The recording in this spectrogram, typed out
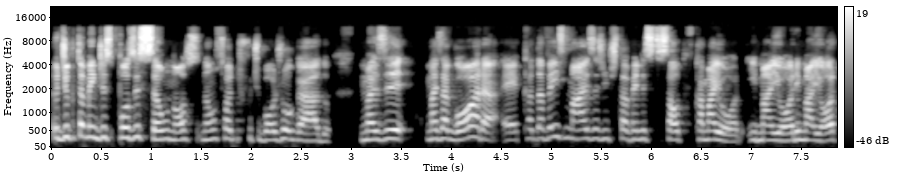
Eu digo também disposição, não só de futebol jogado, mas é, mas agora, é, cada vez mais a gente está vendo esse salto ficar maior, e maior, e maior,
